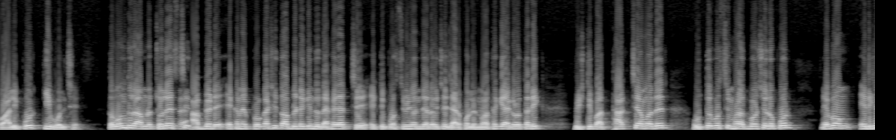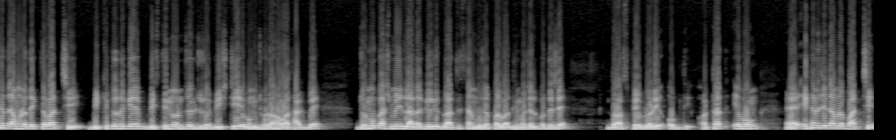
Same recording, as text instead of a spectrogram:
ও আলিপুর কি বলছে? তো বন্ধুরা আমরা চলে এসেছি আপডেটে এখানে প্রকাশিত আপডেটে কিন্তু দেখা যাচ্ছে একটি পশ্চিমী ঝঞ্ঝা রয়েছে যার ফলে ন থেকে এগারো তারিখ বৃষ্টিপাত থাকছে আমাদের উত্তর পশ্চিম ভারতবর্ষের ওপর এবং এরই সাথে আমরা দেখতে পাচ্ছি বিক্ষিপ্ত থেকে বিস্তীর্ণ অঞ্চল জুড়ে বৃষ্টি এবং ঝোড়ো হাওয়া থাকবে জম্মু কাশ্মীর লাদাখ গিলগিত বালতিস্তান মুজফ্ফরবাদ হিমাচল প্রদেশে দশ ফেব্রুয়ারি অবধি। অর্থাৎ এবং এখানে যেটা আমরা পাচ্ছি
